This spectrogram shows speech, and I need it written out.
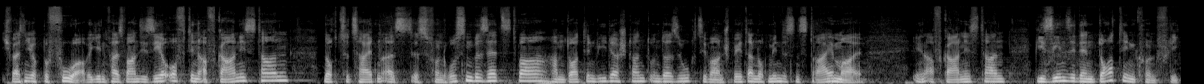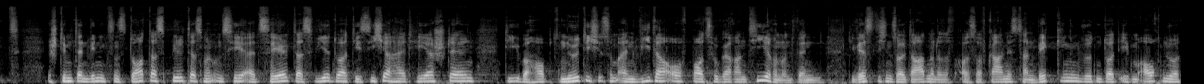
ich weiß nicht, ob bevor, aber jedenfalls waren sie sehr oft in Afghanistan, noch zu Zeiten, als es von Russen besetzt war, haben dort den Widerstand untersucht. Sie waren später noch mindestens dreimal in Afghanistan. Wie sehen Sie denn dort den Konflikt? Stimmt denn wenigstens dort das Bild, das man uns hier erzählt, dass wir dort die Sicherheit herstellen, die überhaupt nötig ist, um einen Wiederaufbau zu garantieren? Und wenn die westlichen Soldaten aus Afghanistan weggingen, würden dort eben auch nur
